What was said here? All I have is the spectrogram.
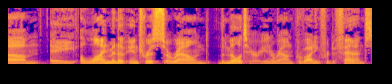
um, a alignment of interests around the military and around providing for defense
